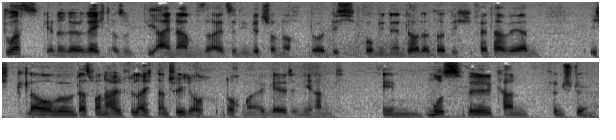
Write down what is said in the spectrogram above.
du hast generell recht. Also die Einnahmenseite, die wird schon noch deutlich prominenter oder deutlich fetter werden. Ich glaube, dass man halt vielleicht natürlich auch noch mal Geld in die Hand nehmen muss, will, kann für den Stürmer.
